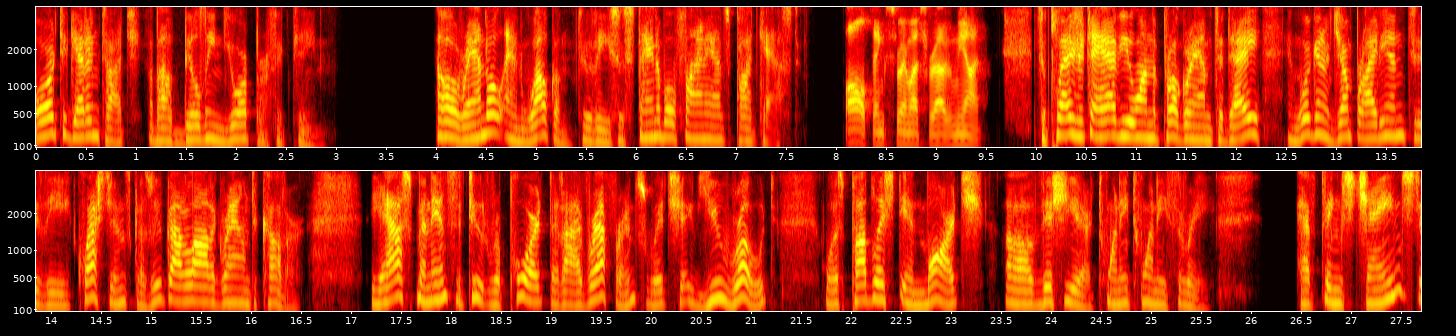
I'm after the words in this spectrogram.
or to get in touch about building your perfect team. Hello, Randall, and welcome to the Sustainable Finance Podcast. Paul, thanks very much for having me on. It's a pleasure to have you on the program today, and we're going to jump right into the questions because we've got a lot of ground to cover. The Aspen Institute report that I've referenced, which you wrote, was published in March of this year, 2023. Have things changed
